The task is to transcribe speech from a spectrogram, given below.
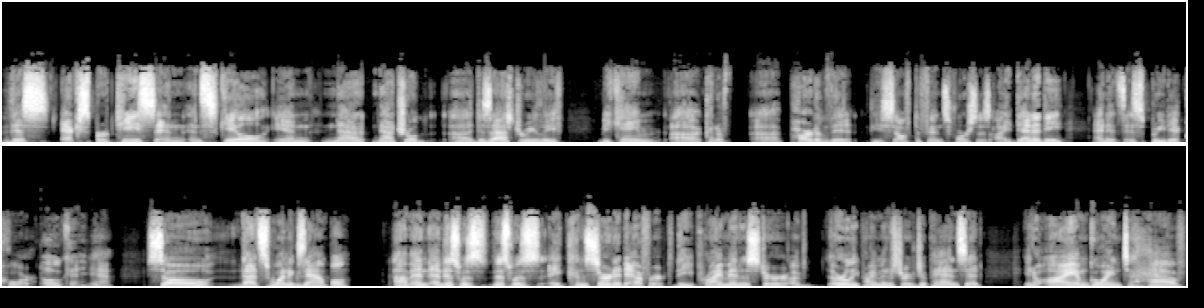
this expertise and, and skill in na- natural uh, disaster relief became uh, kind of uh, part of the, the self defense force's identity and its esprit de corps. Okay. Yeah. So that's one example. Um, and and this was this was a concerted effort. The prime minister of early prime minister of Japan said, you know, I am going to have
